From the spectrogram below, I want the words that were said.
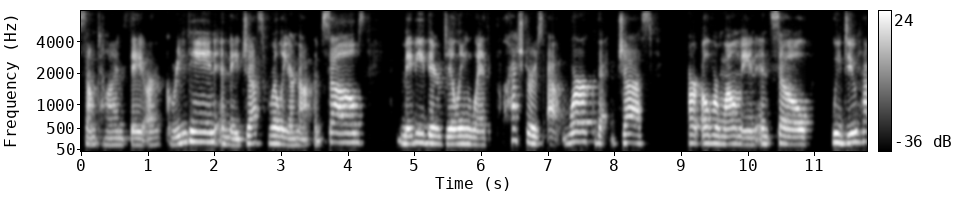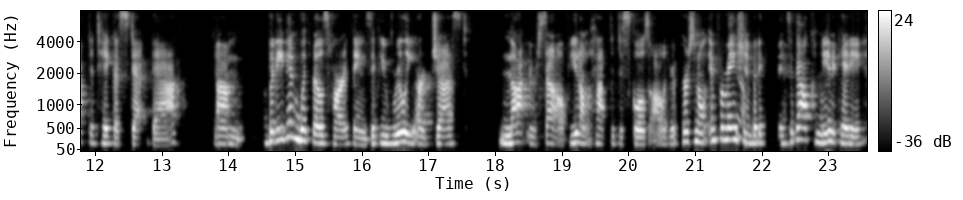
Sometimes they are grieving and they just really are not themselves. Maybe they're dealing with pressures at work that just are overwhelming. And so we do have to take a step back. Um, but even with those hard things, if you really are just not yourself, you don't have to disclose all of your personal information, yeah. but it, it's about communicating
